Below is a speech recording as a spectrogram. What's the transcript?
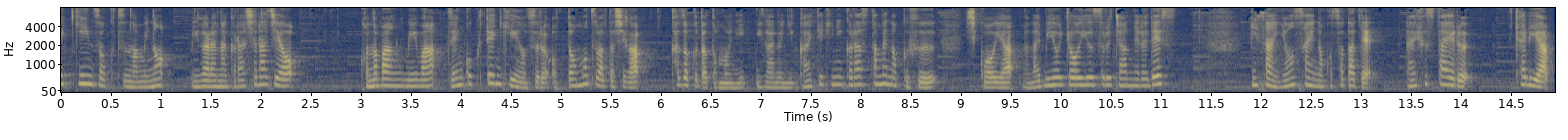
転勤族つのみの身柄な暮らしラジオ。この番組は全国転勤をする夫を持つ私が家族と共に身軽に快適に暮らすための工夫思考や学びを共有するチャンネルです。2歳4歳の子育てライフスタイルキャリア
